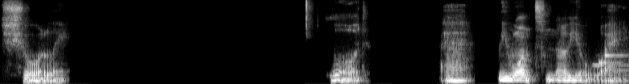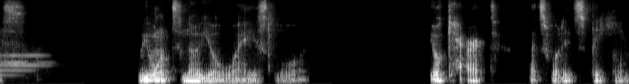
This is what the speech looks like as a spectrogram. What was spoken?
surely, Lord, uh, we want to know your ways. We want to know your ways, Lord. Your character. That's what it's speaking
